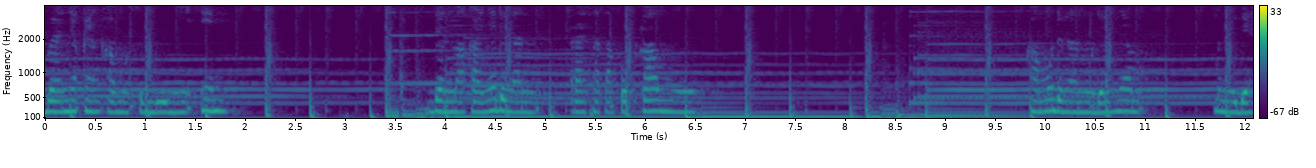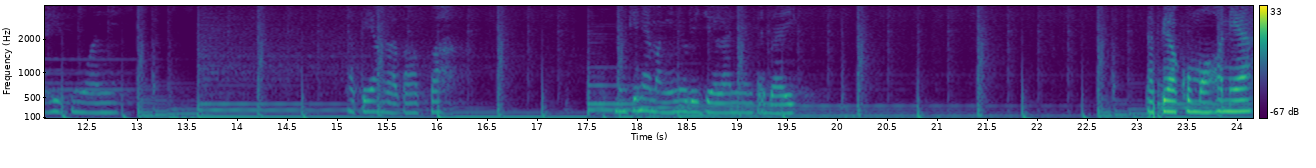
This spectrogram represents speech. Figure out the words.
Banyak yang kamu sembunyiin, dan makanya dengan rasa takut kamu, kamu dengan mudahnya menyudahi semuanya. Tapi ya nggak apa-apa. Mungkin emang ini udah jalan yang terbaik. Tapi aku mohon ya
